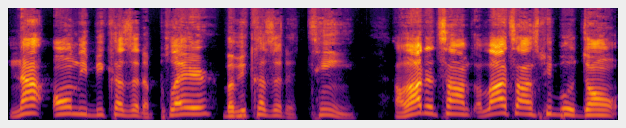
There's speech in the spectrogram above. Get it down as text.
not only because of the player, but because of the team. A lot of times, a lot of times people don't,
